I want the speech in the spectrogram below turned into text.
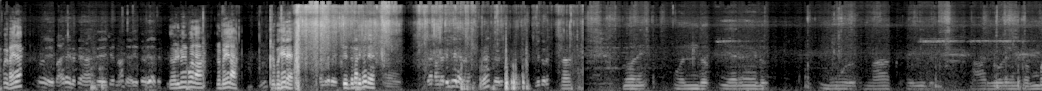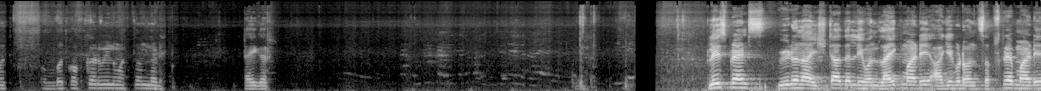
ಹಾಂ ಬೈಲ ದೊಡ್ಡ ಮೇಲೆ ಬೋಲ ಬೈಲ ಬೈಲ ನೋಡಿ ಒಂದು ಎರಡು ಮೂರು ನಾಲ್ಕು ಐದು ಆರು ಏಳು ಎಂಟು ಒಂಬತ್ತು ಒಂಬತ್ತು ಕೊಕ್ಕರ್ ಮೀನು ಮತ್ತೊಂದು ನೋಡಿ ಟೈಗರ್ ಪ್ಲೀಸ್ ಫ್ರೆಂಡ್ಸ್ ವಿಡಿಯೋನ ಇಷ್ಟ ಆದಲ್ಲಿ ಒಂದು ಲೈಕ್ ಮಾಡಿ ಹಾಗೆ ಕೂಡ ಒಂದು ಸಬ್ಸ್ಕ್ರೈಬ್ ಮಾಡಿ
